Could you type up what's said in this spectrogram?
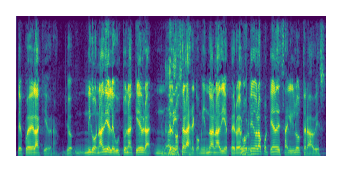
Después de la quiebra. Yo digo, nadie le gusta una quiebra, yo no se la recomiendo a nadie, pero hemos tenido la oportunidad de salir otra vez.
